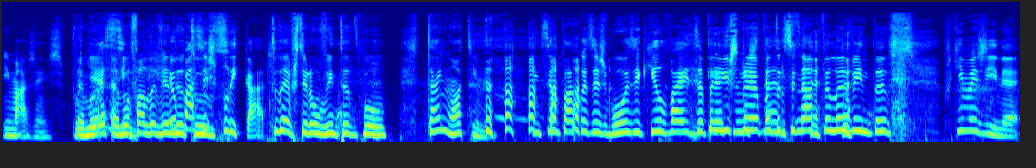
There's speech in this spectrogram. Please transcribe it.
Imagens. A Porque Ma- é a assim, Mafalda vendeu eu passo tudo. a explicar. Tu deves ter um Vinted bom. Tenho, ótimo. Tenho sempre lá coisas boas e aquilo vai E desaparecer. isto não é patrocinado pela Vinted. Porque imagina,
